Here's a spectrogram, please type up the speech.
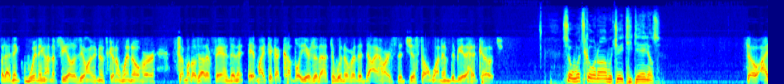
but I think winning on the field is the only thing that's going to win over some of those other fans. And it, it might take a couple years of that to win over the diehards that just don't want him to be the head coach. So what's going on with JT Daniels? So I,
